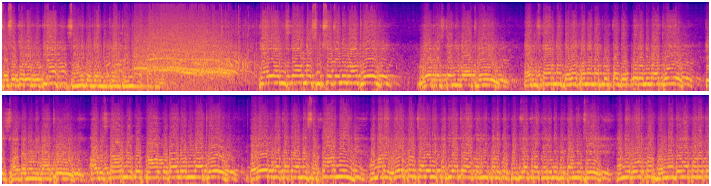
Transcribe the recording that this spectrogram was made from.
છસો કરોડ રૂપિયા સાહીઠ હજાર વિદ્યાર્થીઓને પડે. ત્યારે આ વિસ્તારમાં શિક્ષકોની વાત હોય રોડ રસ્તાની વાત હોય, આ વિસ્તારમાં દવાખાનામાં પૂરતા ડોક્ટરોની વાત હોય કે સાધનોની વાત હોય, આ વિસ્તારમાં કોઈ કબાડોની વાત હોય વખતે અમે સરકારની અમારે રોડ પર ચાલીને પદયાત્રાઓ કરવી પડે તો પદયાત્રા કરીને બતાવ્યું છે અમે રોડ પર ધરણા દેવા પડે તો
